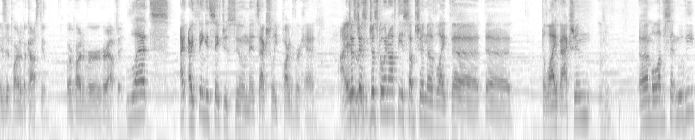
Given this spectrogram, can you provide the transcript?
is it part of a costume? Or part of her, her outfit? Let's. I, I think it's safe to assume it's actually part of her head. I Just, agree. just, just going off the assumption of like the the the live action uh, Maleficent movie.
